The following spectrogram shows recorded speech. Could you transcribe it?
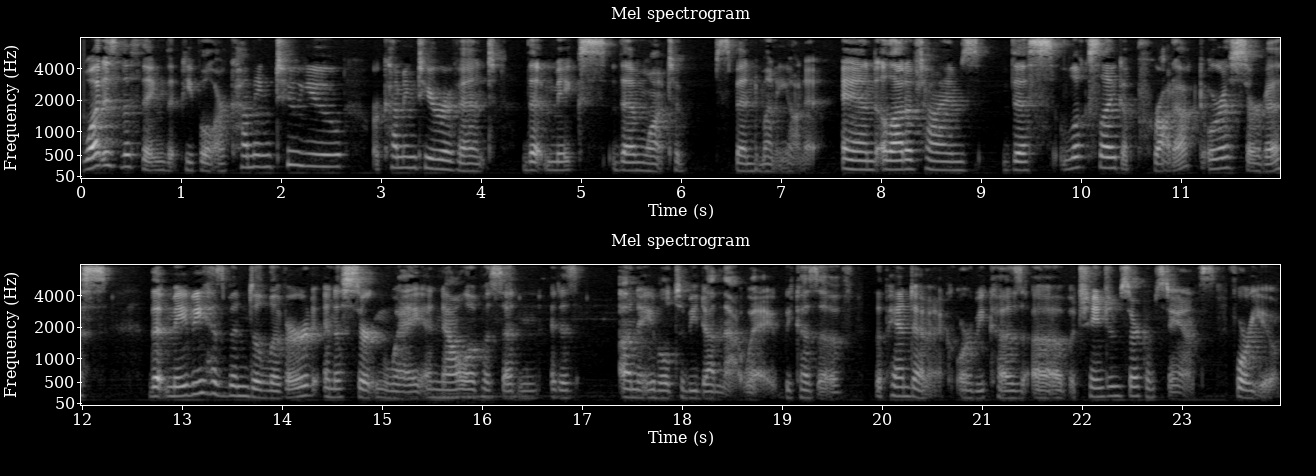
What is the thing that people are coming to you or coming to your event that makes them want to spend money on it? And a lot of times, this looks like a product or a service that maybe has been delivered in a certain way, and now all of a sudden it is unable to be done that way because of the pandemic or because of a change in circumstance for you.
